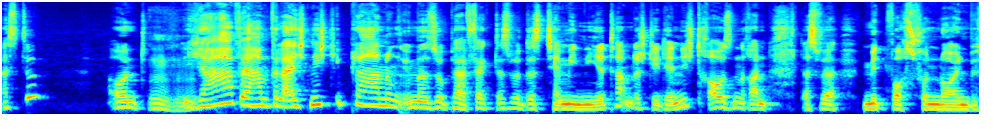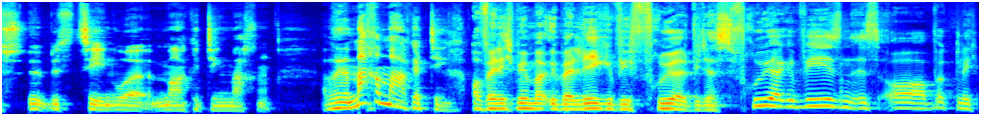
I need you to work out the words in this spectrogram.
weißt du? Und Mhm. ja, wir haben vielleicht nicht die Planung immer so perfekt, dass wir das terminiert haben. Da steht ja nicht draußen dran, dass wir mittwochs von 9 bis, äh, bis 10 Uhr Marketing machen. Aber wir machen Marketing. Auch wenn ich mir mal überlege, wie früher, wie das früher gewesen ist, oh, wirklich.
